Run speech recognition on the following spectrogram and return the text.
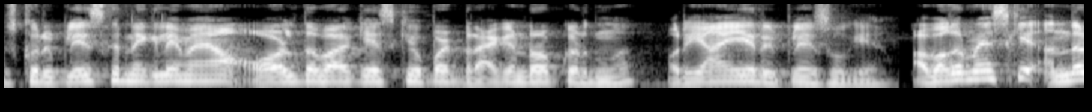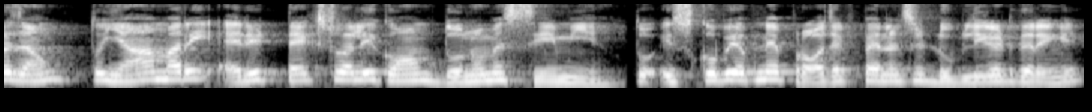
इसको रिप्लेस करने के लिए मैं यहाँ ऑल दबा के इसके ऊपर ड्रैग एंड ड्रॉप कर दूँगा और यहाँ ये रिप्लेस हो गया। अब अगर मैं इसके अंदर जाऊँ तो यहाँ हमारी एडिट टेक्स्ट वाली कॉम दोनों में सेम ही है। तो इसको भी अपने प्रोजेक्ट पैनल से डुप्लीकेट करेंगे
